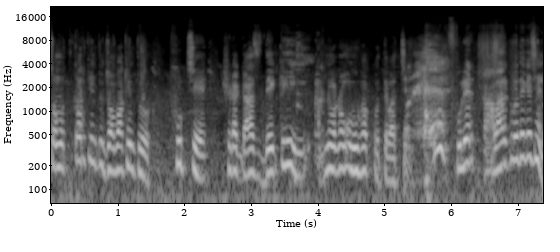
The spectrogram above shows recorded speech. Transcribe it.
চমৎকার কিন্তু জবা কিন্তু ফুটছে, সেটা গাছ দেখেই আপনি ওরকম অনুভব করতে পারছেন। ফুলের কালারগুলো দেখেছেন?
